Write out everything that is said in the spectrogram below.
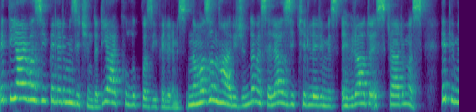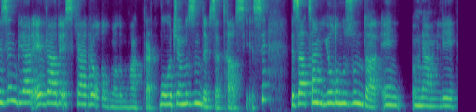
Ve diğer vazifelerimiz için de, diğer kulluk vazifelerimiz, namazın haricinde mesela zikirlerimiz, evradu eskarımız, hepimizin birer evradu eskarı olmalı muhakkak. Bu hocamızın da bize tavsiyesi ve zaten yolumuzun da en önemli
